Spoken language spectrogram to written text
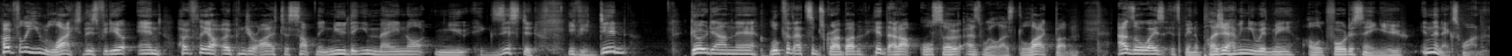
hopefully you liked this video, and hopefully I opened your eyes to something new that you may not knew existed. If you did, Go down there, look for that subscribe button, hit that up also, as well as the like button. As always, it's been a pleasure having you with me. I look forward to seeing you in the next one.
